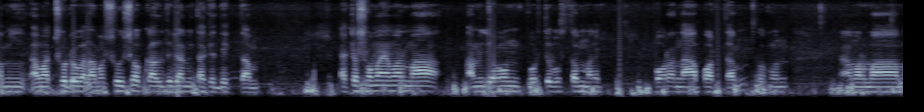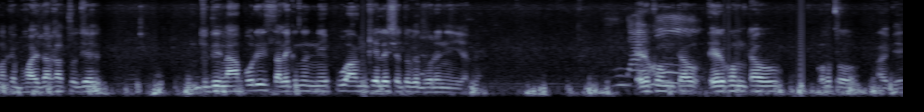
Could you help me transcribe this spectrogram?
আমি আমার ছোটোবেলা, আমার শৈশবকাল থেকে আমি তাকে দেখতাম। একটা সময় আমার মা, আমি যখন পড়তে বসতাম মানে পড়া না পারতাম, তখন আমার মা আমাকে ভয় দেখাতো যে যদি না পড়িস তাহলে কিন্তু নেপু আঙ্কেল এসে তোকে ধরে নিয়ে যাবে। এরকমটাও এরকমটাও হতো আগে।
